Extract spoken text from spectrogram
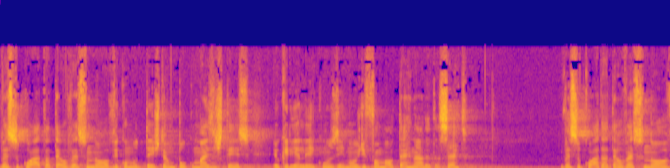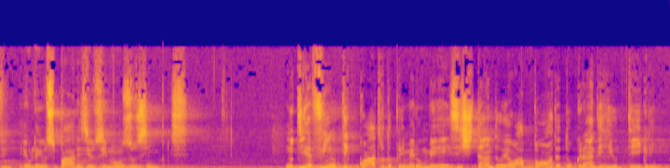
Verso 4 até o verso 9, como o texto é um pouco mais extenso, eu queria ler com os irmãos de forma alternada, tá certo? Verso 4 até o verso 9, eu leio os pares e os irmãos os ímpares. No dia 24 do primeiro mês, estando eu à borda do grande rio Tigre,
